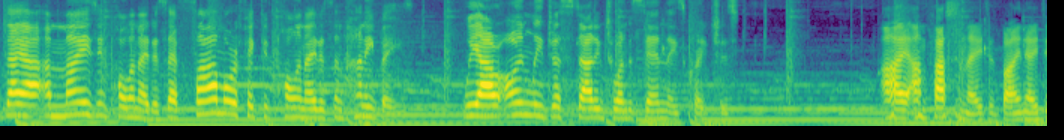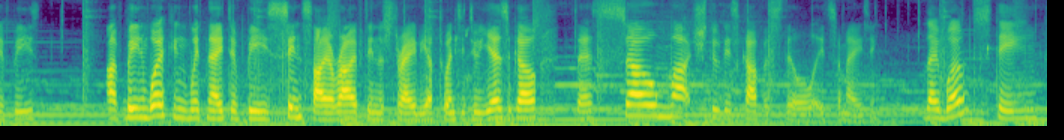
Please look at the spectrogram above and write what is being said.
They are amazing pollinators. They're far more effective pollinators than honeybees. We are only just starting to understand these creatures. I am fascinated by native bees. I've been working with native bees since I arrived in Australia 22 years ago. There's so much to discover still, it's amazing. They won't sting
